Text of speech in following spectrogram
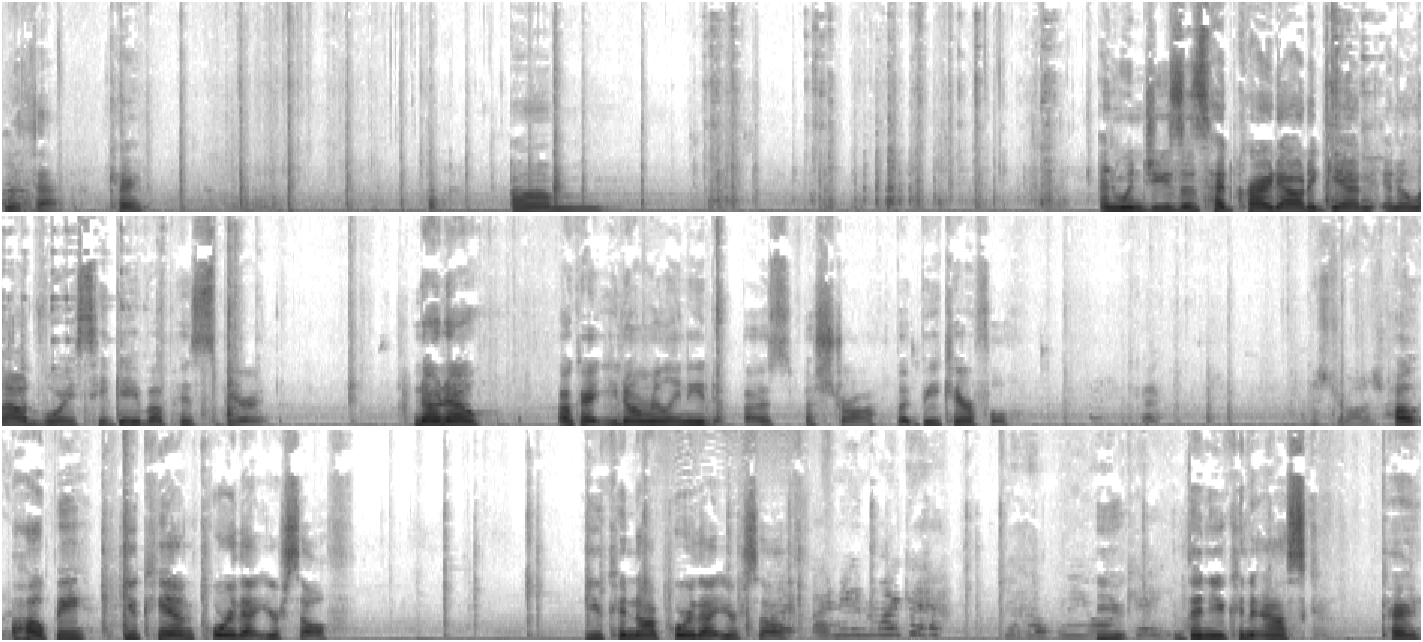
with that, okay? Um, and when Jesus had cried out again in a loud voice, he gave up his spirit. No, no. Okay, you don't really need a, a straw, but be careful. The straw Ho- Hopi, you can pour that yourself. You cannot pour that yourself. I need Micah to help me You then you can ask. Okay.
